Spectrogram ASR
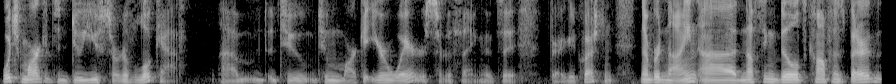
which markets do you sort of look at? Um, to to market your wares, sort of thing? That's a very good question. Number nine, uh, nothing builds confidence better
